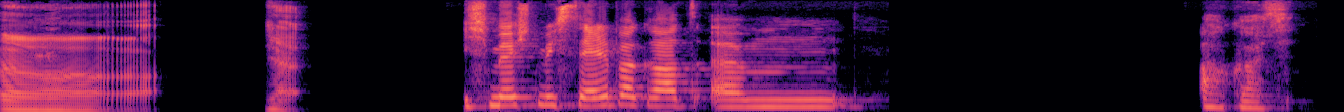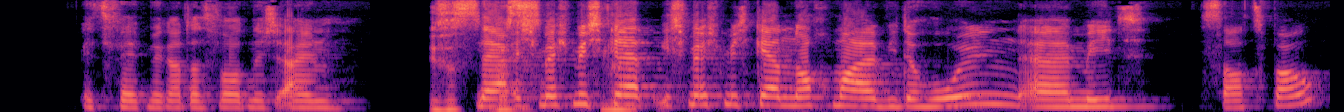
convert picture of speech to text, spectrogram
Äh, Ich möchte mich selber gerade, ähm, oh Gott, jetzt fällt mir gerade das Wort nicht ein. ist es, Naja, was- ich möchte mich Hm. gern, ich möchte mich gern nochmal wiederholen äh, mit Satzbau.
